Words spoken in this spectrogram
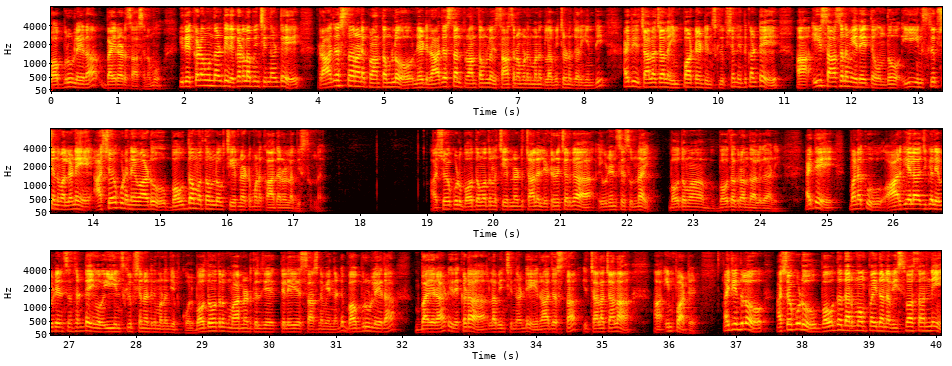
బబ్రు లేదా బైరాడ్ శాసనము. ఇది ఎక్కడ ఉందంటే ఇది ఎక్కడ లభించిందంటే రాజస్థాన్ అనే ప్రాంతంలో నేటి రాజస్థాన్ ప్రాంతంలో ఈ శాసనం అనేది మనకు లభించడం జరిగింది. అయితే ఇది చాలా చాలా ఇంపార్టెంట్ ఇన్స్క్రిప్షన్. ఎందుకంటే ఈ శాసనం ఏదైతే ఉందో ఈ ఇన్స్క్రిప్షన్ వల్లనే అశోకుడు అనేవాడు బౌద్ధ మతంలోకి చేరినట్టు మనకు ఆధారాలు లభిస్తున్నాయి. అశోకుడు బౌద్ధ మతంలో చేరినట్టు చాలా లిటరేచర్గా ఎవిడెన్సెస్ ఉన్నాయి. బౌద్ధ బౌద్ధ గ్రంథాలు కానీ అయితే మనకు ఆర్కియాలజికల్ ఎవిడెన్సెస్ అంటే ఇంకో ఈ ఇన్స్క్రిప్షన్ అనేది మనం చెప్పుకోవాలి. బౌద్ధమతులకు మారినట్టు తెలియజే తెలియజేసే శాసనం ఏంటంటే బబ్రు లేదా బైరాట్ ఇది ఎక్కడ లభించిందంటే రాజస్థాన్. ఇది చాలా చాలా ఇంపార్టెంట్ అయితే ఇందులో అశోకుడు బౌద్ధ ధర్మంపై తన విశ్వాసాన్ని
